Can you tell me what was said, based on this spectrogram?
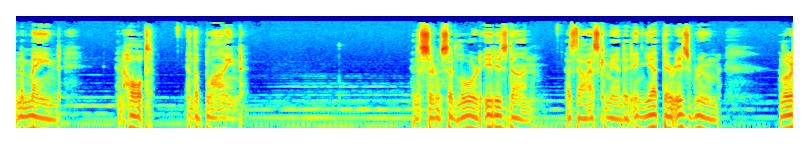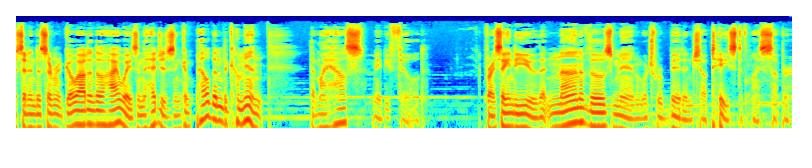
and the maimed, and halt, and the blind. And the servant said, Lord, it is done as thou hast commanded, and yet there is room. And the Lord said unto the servant, Go out into the highways and the hedges, and compel them to come in, that my house may be filled. For I say unto you, that none of those men which were bidden shall taste of my supper.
